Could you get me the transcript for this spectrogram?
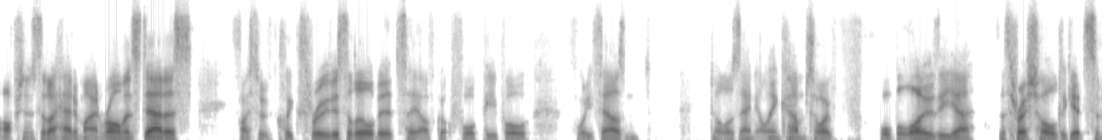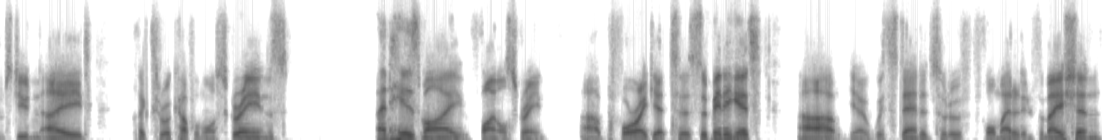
options that I had in my enrollment status. If I sort of click through this a little bit, say I've got four people, $40,000 annual income, so I fall below the, uh, the threshold to get some student aid, click through a couple more screens, and here's my final screen. Uh, before I get to submitting it, uh, you know, with standard sort of formatted information.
